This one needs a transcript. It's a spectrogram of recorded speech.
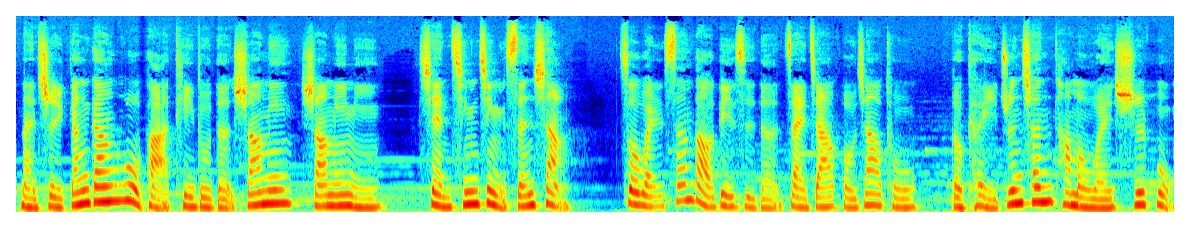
乃至刚刚入法剃度的沙弥、沙弥尼，现清净僧相，作为三宝弟子的在家佛教徒，都可以尊称他们为师父。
